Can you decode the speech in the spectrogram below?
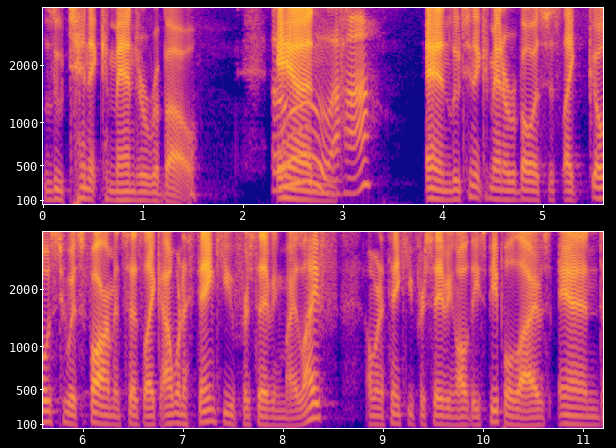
Lieutenant Commander Robau. and uh-huh. and Lieutenant Commander Robau is just like goes to his farm and says like I want to thank you for saving my life. I want to thank you for saving all these people lives. And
